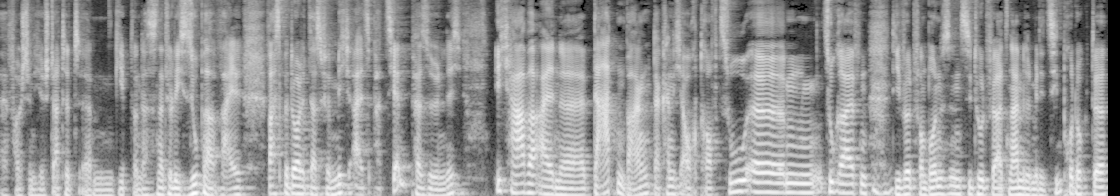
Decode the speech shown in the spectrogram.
äh, vollständig erstattet ähm, gibt und das ist natürlich super, weil was bedeutet das für mich als Patient persönlich? Ich habe eine Datenbank, da kann ich auch drauf zu, ähm, zugreifen. Mhm. Die wird vom Bundesinstitut für Arzneimittelmedizinprodukte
